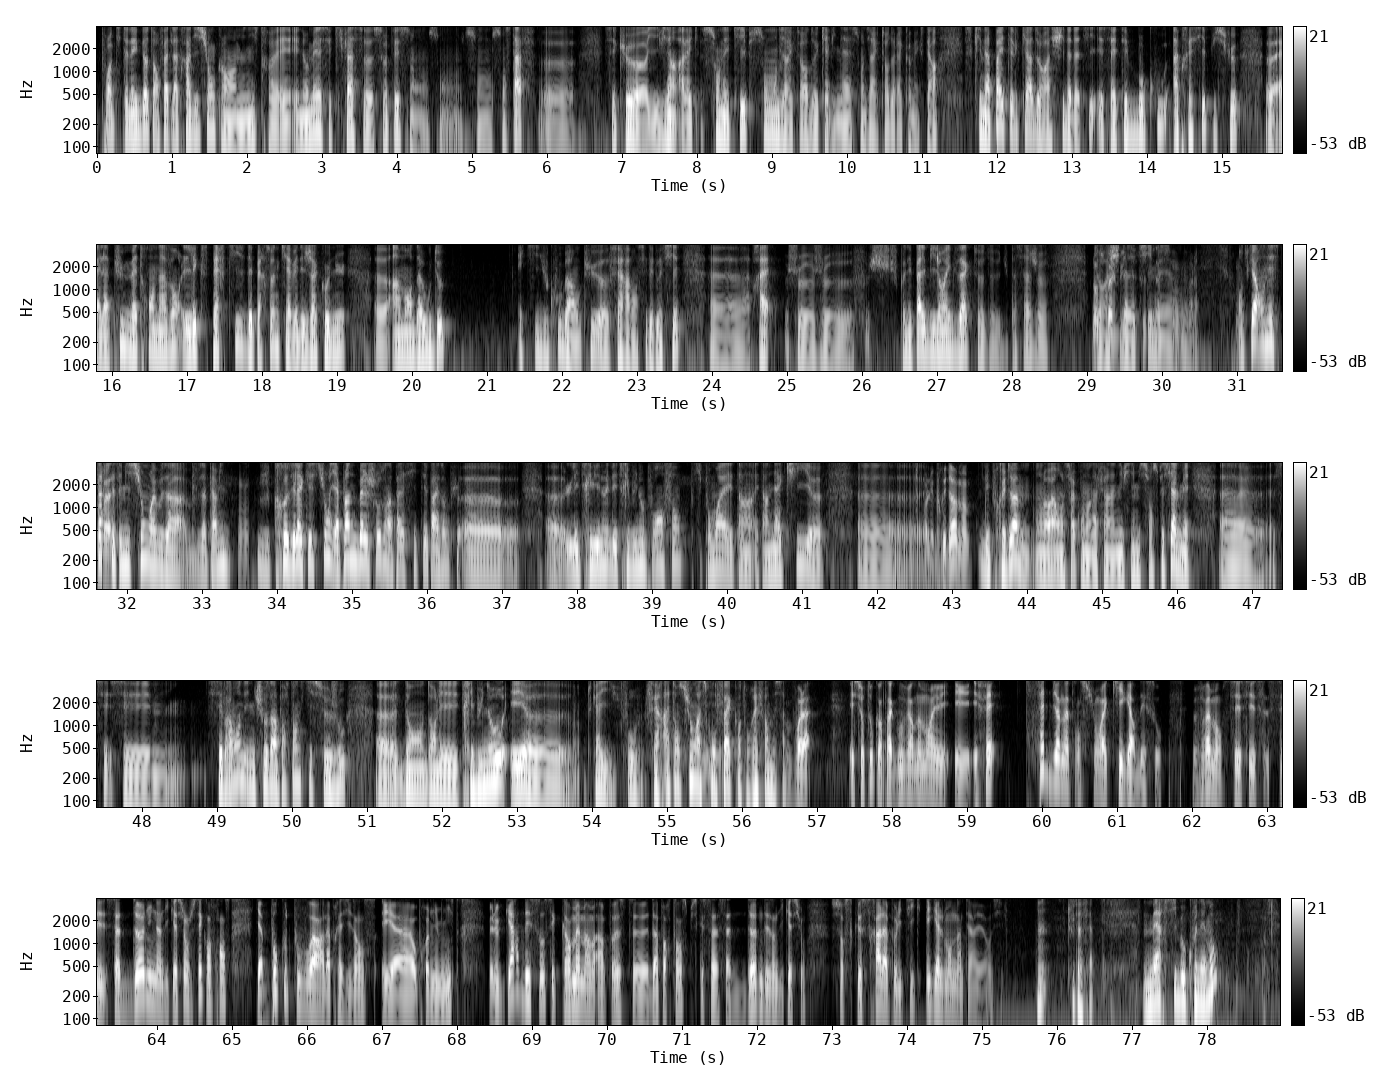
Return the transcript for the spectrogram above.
pour la petite anecdote, en fait, la tradition quand un ministre est, nommé, c'est qu'il fasse euh, sauter son, staff. euh, c'est que euh, vient avec son équipe, son directeur de cabinet, son directeur de la com, etc. Ce qui n'a pas été le cas de Rachida Dati, et ça a été beaucoup apprécié puisque elle a pu mettre en avant l'expertise des personnes qui avaient déjà connu un mandat ou deux et qui du coup bah, ont pu euh, faire avancer des dossiers. Euh, après, je, je je connais pas le bilan exact de- du passage euh, Non, de c'est pas le Rachida but, de Dati, toute mais, façon. mais voilà. En tout cas, on espère que cette émission ouais, vous, a, vous a permis de creuser la question. Il y a plein de belles choses. On n'a pas cité, par exemple, euh, euh, les, tribunaux, les tribunaux pour enfants, qui pour moi est un, est un acquis. euh, les prud'hommes. hein. les prud'hommes, on, on sait qu'on en a fait une émission spéciale, mais c'est- vraiment une chose importante qui se joue dans, dans les tribunaux et en tout cas, il faut faire attention à ce qu'on fait quand on réforme ça. Voilà. Et surtout, quand un gouvernement est, est- est fait, faites bien attention à qui est garde des Sceaux. Vraiment, ça donne une indication. Je sais qu'en France, il y a beaucoup de pouvoir à la présidence et au Premier ministre, mais le garde des Sceaux, c'est quand même un, poste euh, d'importance puisque ça, ça donne des indications sur ce que sera la politique également de l'intérieur aussi. Tout à fait. Merci beaucoup Nemo.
